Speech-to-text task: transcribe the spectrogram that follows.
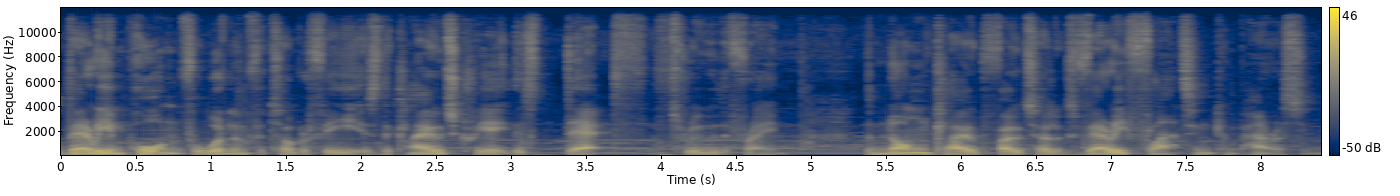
very important for woodland photography is the clouds create this depth through the frame. The non-cloud photo looks very flat in comparison.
